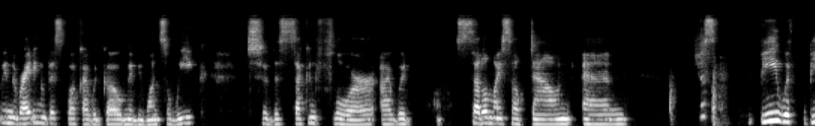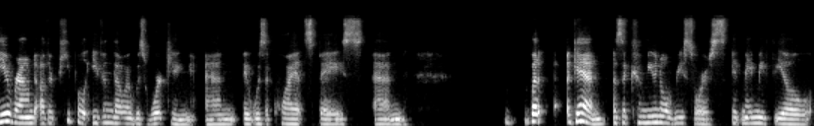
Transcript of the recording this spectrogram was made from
in the writing of this book. I would go maybe once a week to the second floor. I would settle myself down and just be with be around other people even though i was working and it was a quiet space. And but again as a communal resource it made me feel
